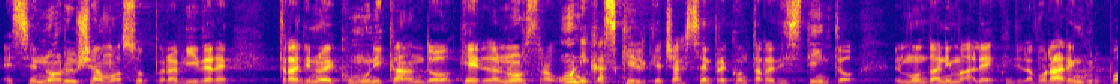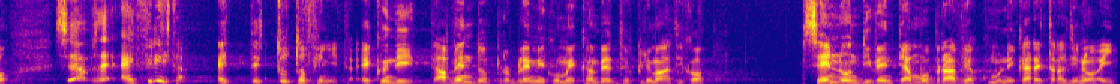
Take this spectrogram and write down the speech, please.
e se non riusciamo a sopravvivere tra di noi comunicando, che è la nostra unica skill che ci ha sempre contraddistinto nel mondo animale, quindi lavorare in gruppo, è finita, è, è tutto finito. E quindi avendo problemi come il cambiamento climatico, se non diventiamo bravi a comunicare tra di noi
